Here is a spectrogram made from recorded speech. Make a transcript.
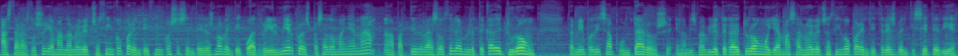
hasta las 2 o llamando a 985 45 62 94. Y el miércoles pasado mañana, a partir de las 12, en la Biblioteca de Turón. También podéis apuntaros en la misma Biblioteca de Turón o llamas al 985 43 27 10.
